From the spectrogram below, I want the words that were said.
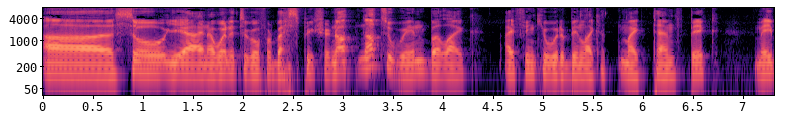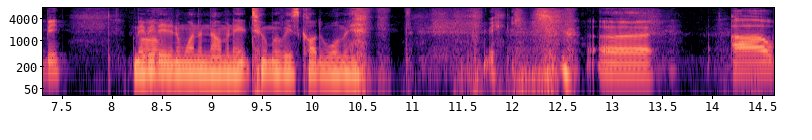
Uh, so yeah, and I wanted to go for Best Picture, not not to win, but like I think it would have been like a, my tenth pick, maybe. Maybe Um, they didn't want to nominate two movies called Woman. Uh, uh,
